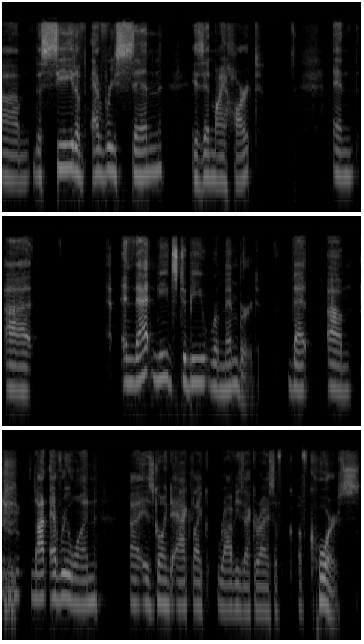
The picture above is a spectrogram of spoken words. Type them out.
um, The seed of every sin is in my heart. And, uh, and that needs to be remembered that um, not everyone uh, is going to act like Ravi Zacharias, of, of course,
